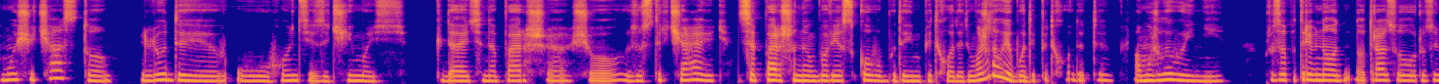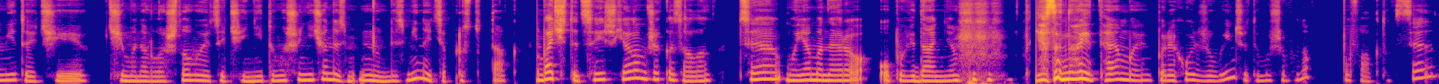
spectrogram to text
Тому що часто люди у гонці за чимось кидаються на перше, що зустрічають. Це перше не обов'язково буде їм підходити. Можливо, і буде підходити, а можливо, і ні. Просто потрібно одразу розуміти, чи чи мене влаштовує це, чи ні, тому що нічого не змі... ну, не зміниться просто так. Бачите, це ж я вам вже казала. Це моя манера оповідання. Я з одної теми переходжу в іншу, тому що воно по факту все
